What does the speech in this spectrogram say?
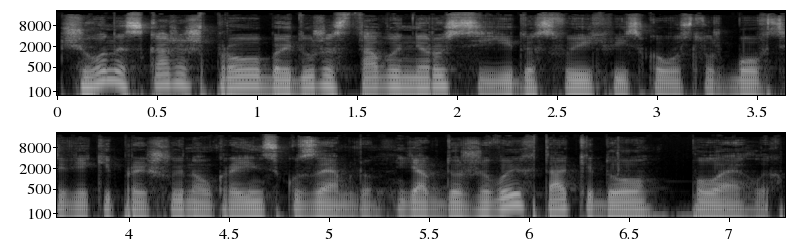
Чого не скажеш про байдуже ставлення Росії до своїх військовослужбовців, які прийшли на українську землю, як до живих, так і до полеглих.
